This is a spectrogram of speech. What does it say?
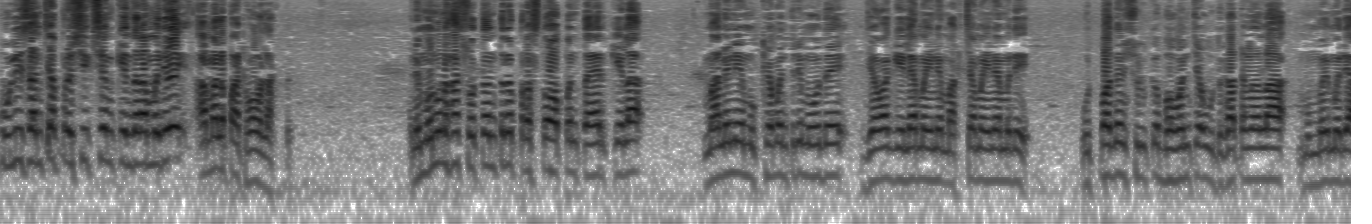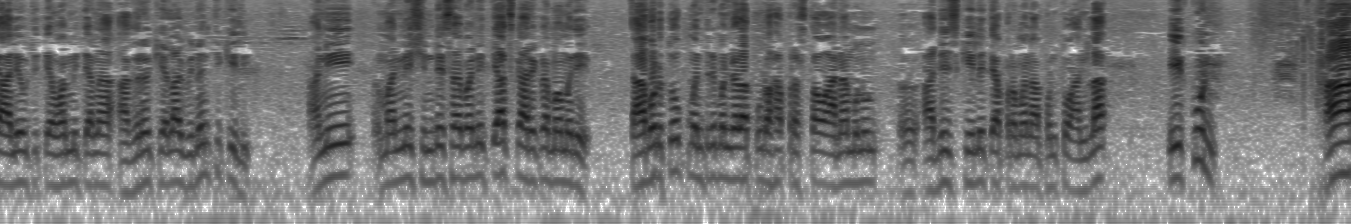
पोलिसांच्या प्रशिक्षण केंद्रामध्ये आम्हाला पाठवावं लागतं. आणि म्हणून हा स्वतंत्र प्रस्ताव आपण तयार केला. माननीय मुख्यमंत्री महोदय जेव्हा गेल्या महिन्या मागच्या महिन्यामध्ये उत्पादन शुल्क भवनच्या उद्घाटनाला मुंबईमध्ये आले होते तेव्हा मी त्यांना आग्रह केला विनंती केली. आणि मान्य शिंदेसाहेबांनी त्याच कार्यक्रमामध्ये ताबडतोब मंत्रिमंडळापुढे हा प्रस्ताव आणा म्हणून आदेश केले. त्याप्रमाणे आपण तो आणला. एकूण हा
